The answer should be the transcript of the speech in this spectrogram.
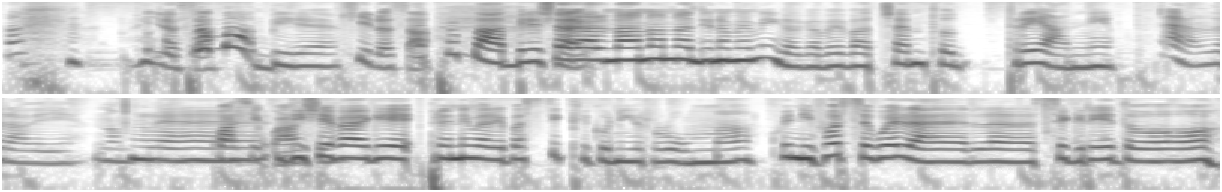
Chi È lo sa? probabile. Chi lo È sa? probabile. C'era Beh. la nonna di una mia amica che aveva 103 anni. Eh, allora vedi, non- Eh, quasi quasi. Diceva che prendeva le pasticche con il rum. Quindi forse quello è il segreto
